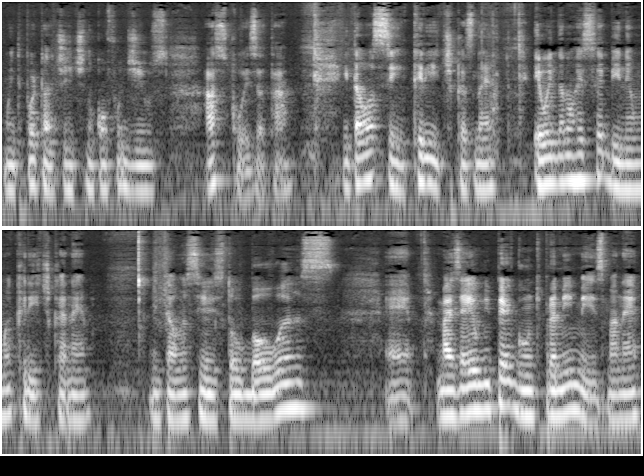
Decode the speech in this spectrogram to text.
Muito importante a gente não confundir os, as coisas, tá? Então, assim, críticas, né? Eu ainda não recebi nenhuma crítica, né? Então, assim, eu estou boas. É, mas aí eu me pergunto para mim mesma, né?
